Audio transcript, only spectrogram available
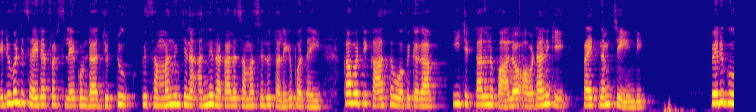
ఎటువంటి సైడ్ ఎఫెక్ట్స్ లేకుండా జుట్టుకి సంబంధించిన అన్ని రకాల సమస్యలు తొలగిపోతాయి. కాబట్టి కాస్త ఓపికగా ఈ చిట్కాలను ఫాలో అవడానికి ప్రయత్నం చేయండి. పెరుగు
